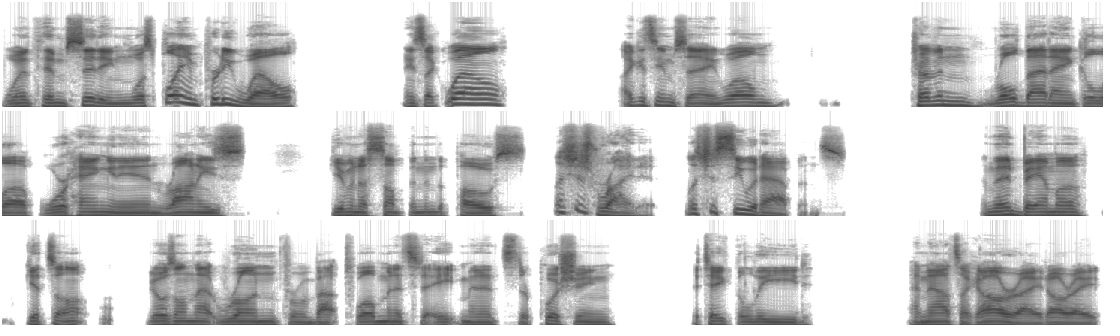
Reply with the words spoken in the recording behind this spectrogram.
with him sitting was playing pretty well. And he's like, well, I could see him saying, well, Trevon rolled that ankle up. We're hanging in. Ronnie's giving us something in the post. Let's just ride it. Let's just see what happens. And then Bama gets on, goes on that run from about 12 minutes to eight minutes. They're pushing. They take the lead. And now it's like, all right, all right,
